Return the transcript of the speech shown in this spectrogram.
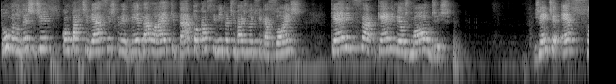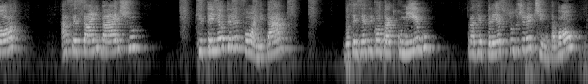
Turma, não deixe de compartilhar, se inscrever, dar like, tá? Tocar o sininho para ativar as notificações. Querem, querem meus moldes? Gente, é só acessar aí embaixo que tem meu telefone, tá? Vocês entram em contato comigo para ver preço, tudo direitinho, tá bom?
